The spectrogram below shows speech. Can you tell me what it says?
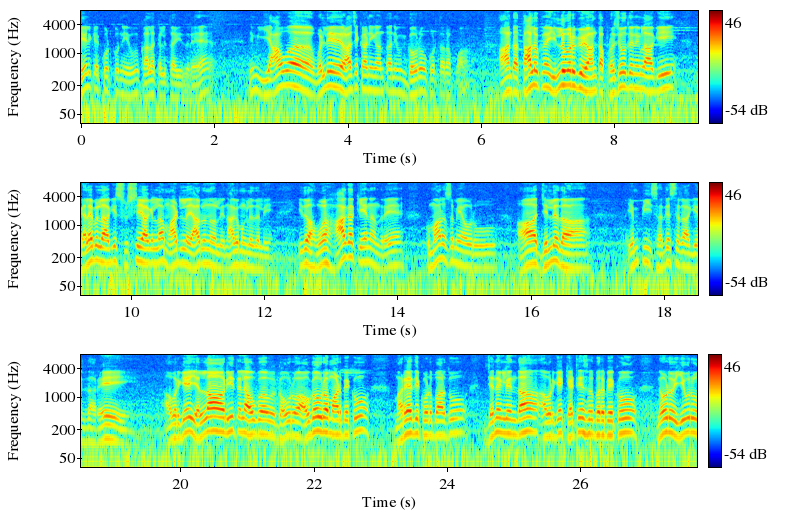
ಹೇಳಿಕೆ ಕೊಟ್ಕೊಂಡು ನೀವು ಕಾಲ ಕಲಿತಾ ಇದ್ದರೆ ನಿಮ್ಗೆ ಯಾವ ಒಳ್ಳೆಯ ಅಂತ ನಿಮಗೆ ಗೌರವ ಕೊಡ್ತಾರಪ್ಪ? ಅಂಥ ತಾಲೂಕಿನ ಇಲ್ಲಿವರೆಗೂ ಅಂಥ ಪ್ರಚೋದನೆಗಳಾಗಿ ಗಲಭೆಗಳಾಗಿ ಸೃಷ್ಟಿಯಾಗಿಲ್ಲ, ಮಾಡಿಲ್ಲ ಯಾರೂ ಅಲ್ಲಿ ನಾಗಮಂಗಲದಲ್ಲಿ. ಇದು ಆಗಕ್ಕೆ ಏನಂದರೆ, ಕುಮಾರಸ್ವಾಮಿ ಅವರು ಆ ಜಿಲ್ಲೆದ ಎಂ ಪಿ ಸದಸ್ಯರಾಗಿದ್ದಾರೆ. ಅವರಿಗೆ ಎಲ್ಲ ರೀತಿಯಲ್ಲಿ ಅವಗ, ಗೌರವ, ಅವಗೌರವ ಮಾಡಬೇಕು, ಮರ್ಯಾದೆ ಕೊಡಬಾರ್ದು, ಜನಗಳಿಂದ ಅವರಿಗೆ ಕೆಟ್ಟ ಹೆಸರು ಬರಬೇಕು. ನೋಡು, ಇವರು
